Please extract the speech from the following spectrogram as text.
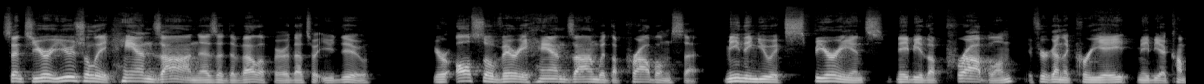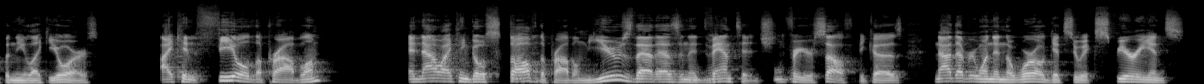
since you're usually hands-on as a developer, that's what you do. You're also very hands-on with the problem set, meaning you experience maybe the problem. If you're going to create maybe a company like yours, I can feel the problem and now I can go solve the problem. Use that as an advantage mm-hmm. for yourself because not everyone in the world gets to experience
